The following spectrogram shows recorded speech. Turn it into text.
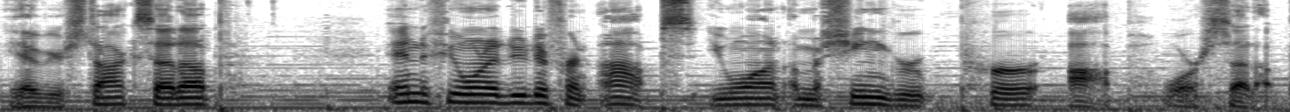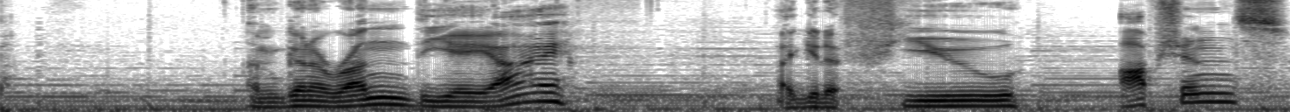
You have your stock set up. and if you want to do different ops, you want a machine group per op or setup. I'm gonna run the AI. I get a few options.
